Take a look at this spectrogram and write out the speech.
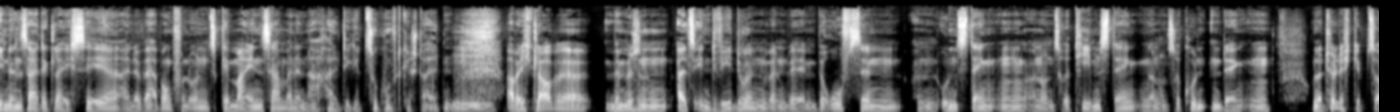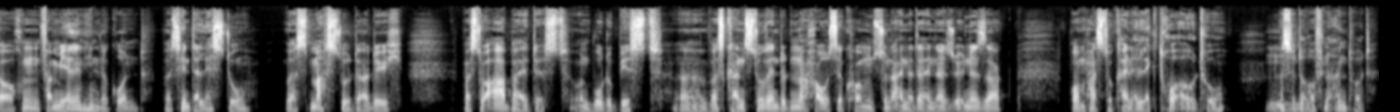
Innenseite gleich sehe, eine Werbung von uns, gemeinsam eine nachhaltige Zukunft gestalten. Mhm. Aber ich glaube, wir müssen als Individuen, wenn wir im Beruf sind, an uns denken, an unsere Teams denken, an unsere Kunden denken. Und natürlich gibt es auch einen Familienhintergrund. Was hinterlässt du? Was machst du dadurch? was du arbeitest und wo du bist. Äh, was kannst du, wenn du nach Hause kommst und einer deiner Söhne sagt, warum hast du kein Elektroauto? Mhm. Hast du darauf eine Antwort?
